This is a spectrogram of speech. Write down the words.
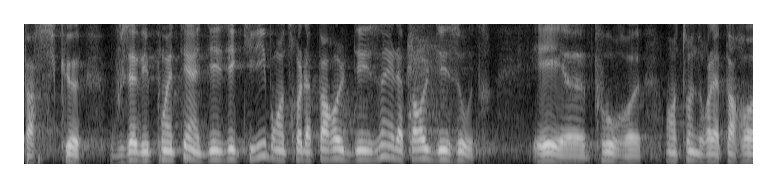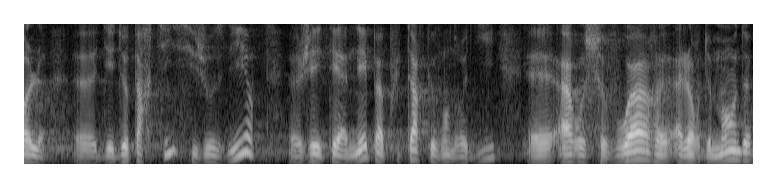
parce que vous avez pointé un déséquilibre entre la parole des uns et la parole des autres, et pour entendre la parole euh, des deux parties, si j'ose dire, euh, j'ai été amené, pas plus tard que vendredi, euh, à recevoir à leur demande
